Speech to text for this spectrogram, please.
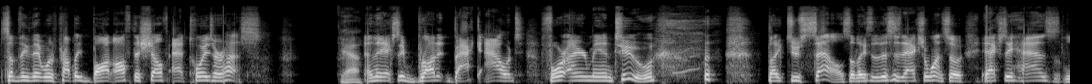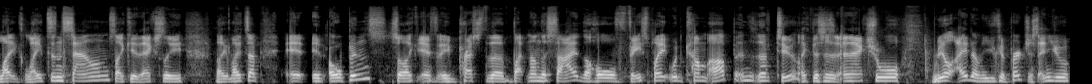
something that was probably bought off the shelf at Toys R Us. Yeah. And they actually brought it back out for Iron Man 2 like to sell. So like so this is the actual one. So it actually has like lights and sounds. Like it actually like lights up. It it opens. So like if you press the button on the side, the whole faceplate would come up and stuff too. Like this is an actual real item you could purchase. And you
